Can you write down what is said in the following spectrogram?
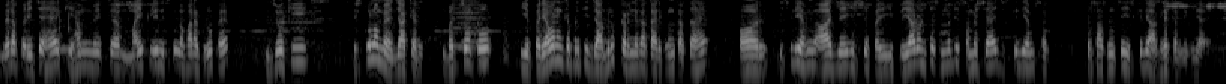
मेरा परिचय है कि हम एक माई क्लीन स्कूल हमारा ग्रुप है, जो कि स्कूलों में जाकर बच्चों को ये पर्यावरण के प्रति जागरूक करने का कार्यक्रम करता है और इसलिए हम आज इस पर्यावरण से संबंधित समस्या है, जिसके लिए हम सर प्रशासन से इसके लिए आग्रह करने के लिए हैं।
